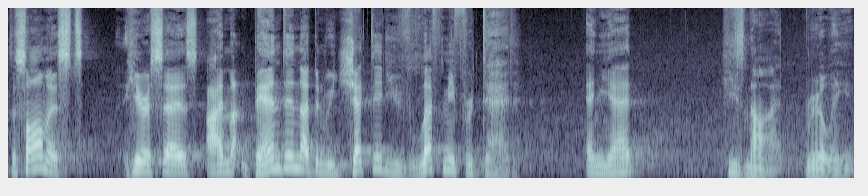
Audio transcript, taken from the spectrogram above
The psalmist here says, I'm abandoned, I've been rejected, you've left me for dead. And yet, he's not really,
